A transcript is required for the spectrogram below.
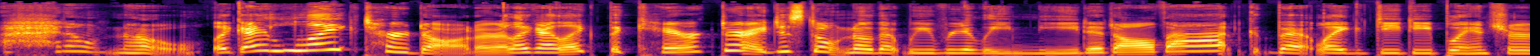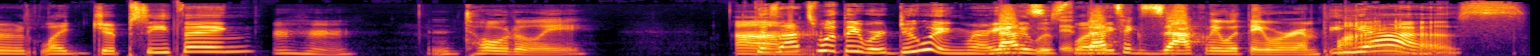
I don't know. Like I liked her daughter. Like I liked the character. I just don't know that we really needed all that. That like Dee Dee Blanchard like gypsy thing. Mm-hmm. Totally. Because that's what they were doing, right? Um, that's, it was like that's exactly what they were implying. Yes.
